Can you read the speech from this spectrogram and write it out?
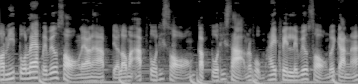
ตอนนี้ตัวแรกเลเวล2แล้วนะครับ เดี๋ยวเรามาอัพตัวที่ 2 กับตัวที่3แล้วผมให้เป็นเลเวล2ด้วยกันนะ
